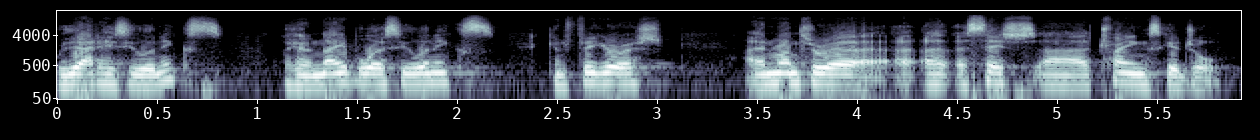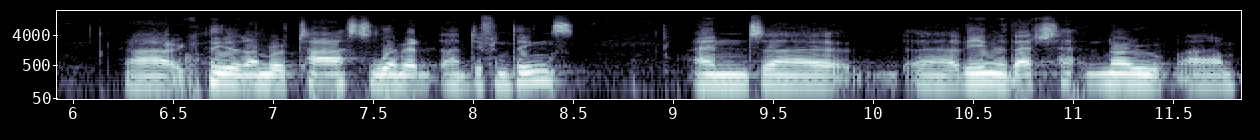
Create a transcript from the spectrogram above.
without SELinux. They can enable SELinux, configure it, and run through a, a, a set uh, training schedule. complete a number of tasks to learn about different things. And at the end of that, know um,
